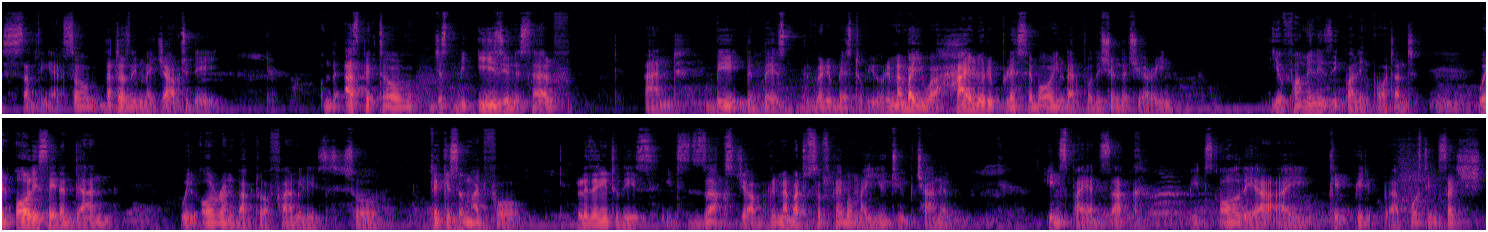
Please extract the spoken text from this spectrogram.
something else. So that has been my job today on the aspect of just be easy on yourself and be the best, the very best of you. Remember, you are highly replaceable in that position that you are in. Your family is equally important. When all is said and done, we'll all run back to our families. So, thank you so much for listening to this. It's Zacch's Jab. Remember to subscribe on my YouTube channel, Inspired Zach it's all there. I keep uh, posting such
